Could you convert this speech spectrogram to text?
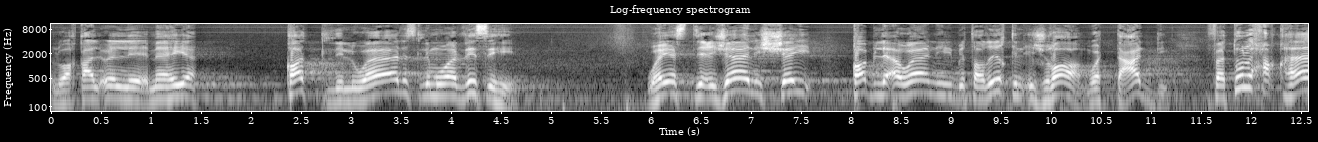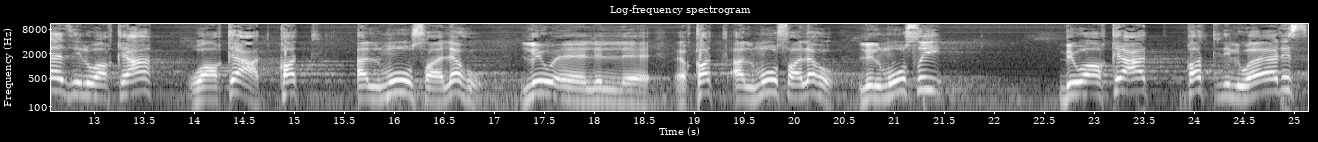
الواقعة الأولى ما هي قتل الوارث لمورثه وهي استعجال الشيء قبل أوانه بطريق الإجرام والتعدي. فتلحق هذه الواقعة واقعة قتل الموصى له قتل الموصى له للموصي بواقعة قتل الوارث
